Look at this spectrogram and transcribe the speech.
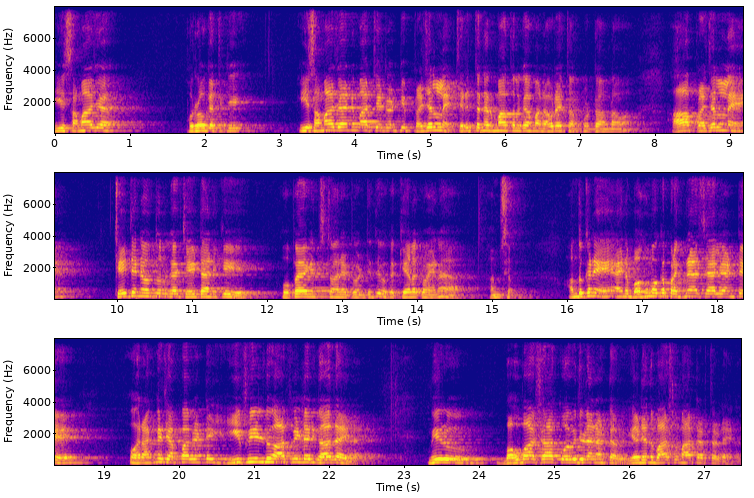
ఈ సమాజ పురోగతికి ఈ సమాజాన్ని మార్చేటువంటి ప్రజల్ని చరిత్ర నిర్మాతలుగా మనం ఎవరైతే అనుకుంటా ఉన్నామో ఆ ప్రజల్ని చైతన్యవంతులుగా చేయటానికి ఉపయోగించడం అనేటువంటిది ఒక కీలకమైన అంశం. అందుకనే ఆయన బహుముఖ ప్రజ్ఞాశాలి అంటే ఒక రకంగా చెప్పాలంటే ఈ ఫీల్డ్ ఆ ఫీల్డ్ అని కాదు ఆయన. మీరు బహుభాషా కోవిదుడు అని అంటారు ఏడెనిమిది భాషలు మాట్లాడతాడు ఆయన.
